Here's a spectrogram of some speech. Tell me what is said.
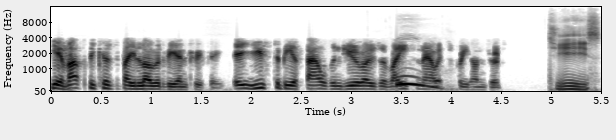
Yeah, that's because they lowered the entry fee. It used to be a thousand euros a race, now it's three hundred. Jeez.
